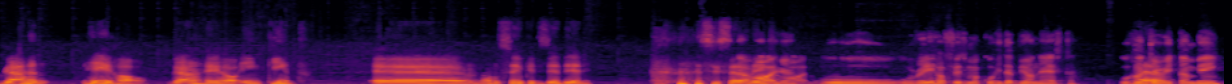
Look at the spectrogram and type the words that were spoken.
Graham Hayhall. Graham Hayhall em quinto. É... Não sei o que dizer dele. Sinceramente. Olha, o, o Rahal fez uma corrida bem honesta. O Hunter é. Ray também.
